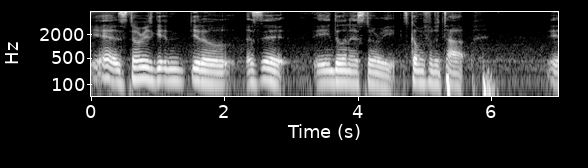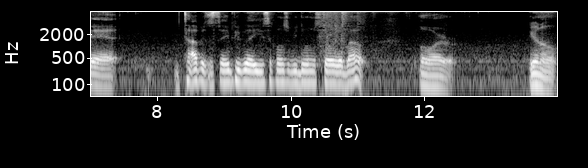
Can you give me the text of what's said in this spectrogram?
yeah, story's getting, you know, that's it. He ain't doing that story. It's coming from the top. Yeah. The top is the same people that you're supposed to be doing a story about. Or, you know,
